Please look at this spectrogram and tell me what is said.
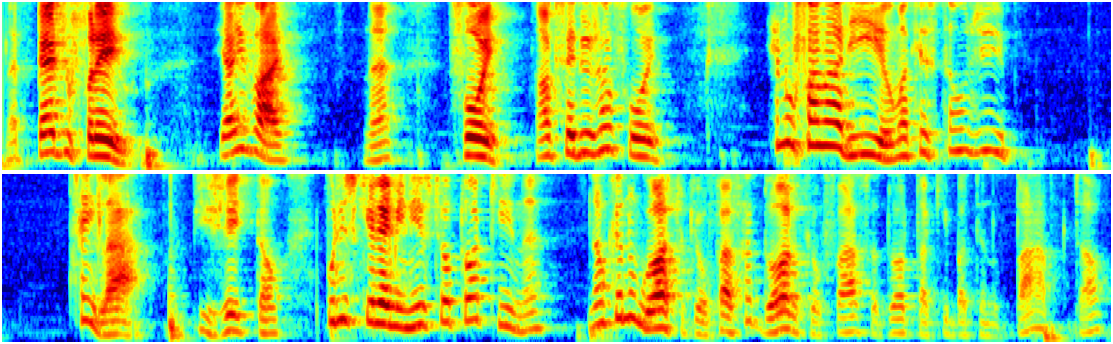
né? perde o freio. E aí vai. Né? Foi. Na hora que você viu, já foi. Eu não falaria, uma questão de, sei lá, de jeitão. Por isso que ele é ministro e eu estou aqui, né? Não que eu não gosto do que eu faço, adoro o que eu faço, adoro estar aqui batendo papo e tal.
